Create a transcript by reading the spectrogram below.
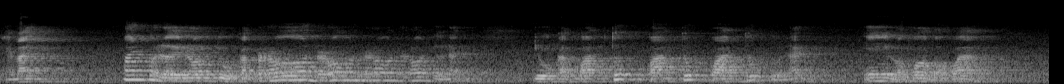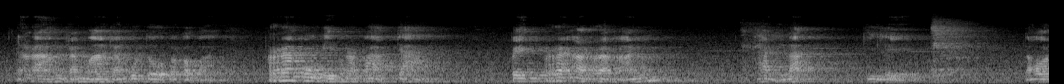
เห็นไหมมันก็เลยลงอยู่กับร้อนร้อนร้อน อยู่กับความทุกข์ความทุกข์ความทุกข์อยู่นั้นเอ๊ะหลวงพ่อบอกว่าอรหังสัมมาสัมพุทโธพระกวาพระผู้มีพระภาคเจ้า เป็นพระอรหันต์ท่านละกิเลสตอน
